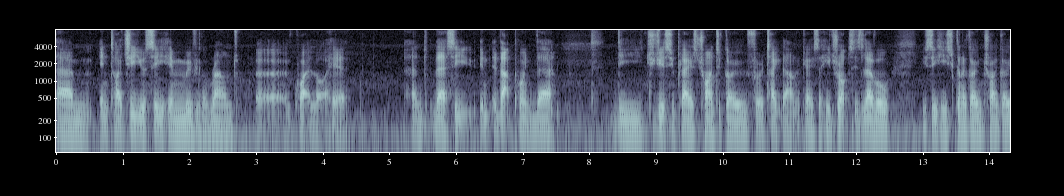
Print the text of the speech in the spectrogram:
Um, in Tai Chi you'll see him moving around uh, quite a lot here, and there see in, at that point there the jiu-jitsu player is trying to go for a takedown okay? So he drops his level. You see he's going to go and try go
